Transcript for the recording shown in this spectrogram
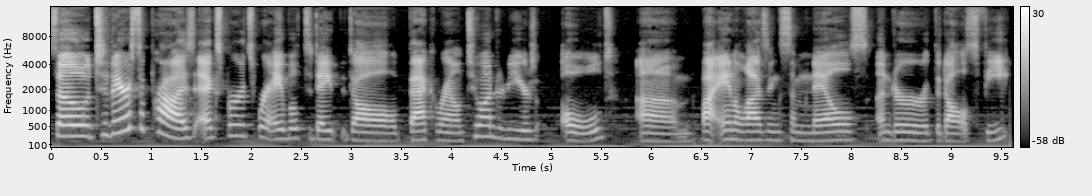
So, to their surprise, experts were able to date the doll back around 200 years old um, by analyzing some nails under the doll's feet.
